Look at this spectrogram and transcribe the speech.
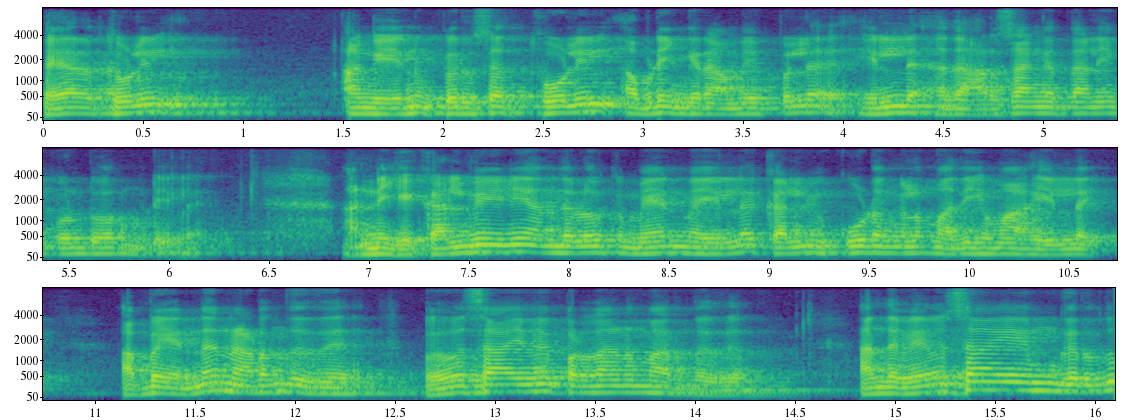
வேறு தொழில் அங்கே இன்னும் பெருசாக தொழில் அப்படிங்கிற அமைப்பில் இல்லை. அது அரசாங்கத்தாலேயும் கொண்டு வர முடியல. அன்றைக்கி கல்வியிலையும் அந்தளவுக்கு மேன்மை இல்லை கல்வி கூடங்களும் அதிகமாக இல்லை. அப்போ என்ன நடந்தது? விவசாயமே பிரதானமாக இருந்தது. அந்த விவசாயங்கிறது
